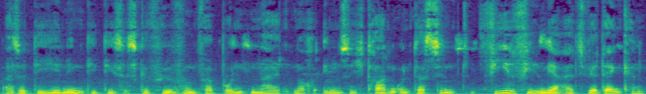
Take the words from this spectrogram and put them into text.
also diejenigen, die dieses Gefühl von Verbundenheit noch in sich tragen, und das sind viel, viel mehr, als wir denken,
